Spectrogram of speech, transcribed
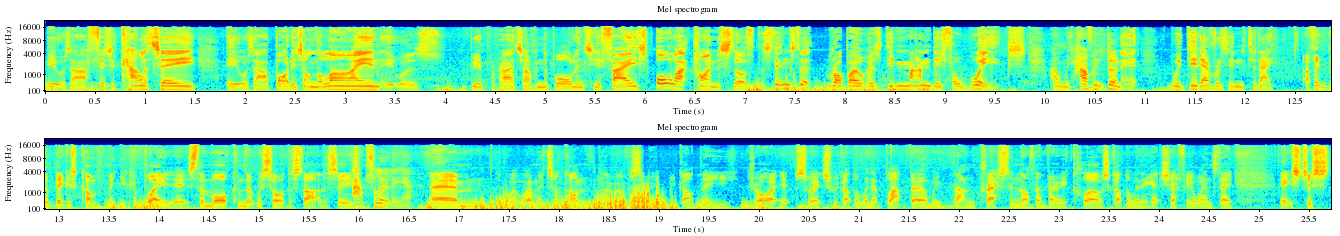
it was our physicality, it was our bodies on the line, it was being prepared to having the ball into your face, all that kind of stuff. The things that Robbo has demanded for weeks, and we haven't done it. We did everything today. I think the biggest compliment you can play it's the Morecambe that we saw at the start of the season. Absolutely, yeah. Um, when we took on, like obviously we got the draw at Ipswich, we got the win at Blackburn, we ran Preston North End very close, got the win against Sheffield Wednesday. It's just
